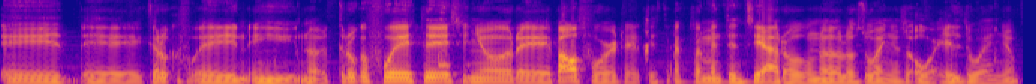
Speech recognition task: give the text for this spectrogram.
eh, eh, creo, que fue, este señor eh, Balfour, el que está actualmente en Seattle, uno de los dueños, o el dueño,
